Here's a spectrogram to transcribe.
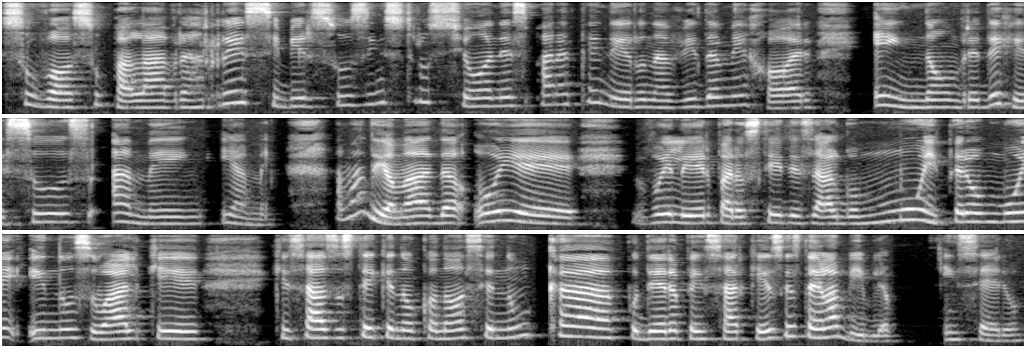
su voz, su palabra, recibir sus instrucciones para tener una vida mejor. Em nome de Jesus, amém e amém. Amado e amada, hoje vou ler para vocês algo muito, pero muito inusual que quizás você que não conhece nunca pudera pensar que isso está na Bíblia. Em sério.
